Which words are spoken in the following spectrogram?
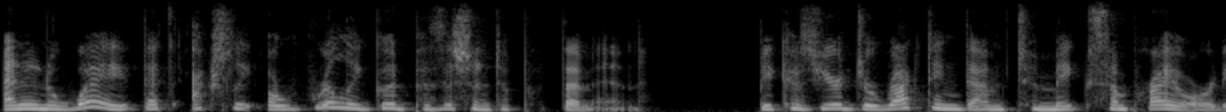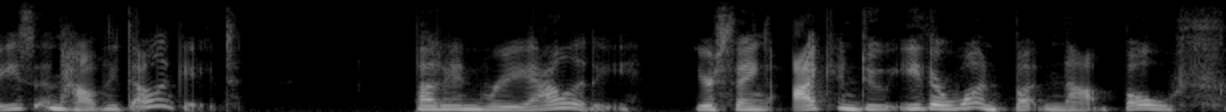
And in a way, that's actually a really good position to put them in because you're directing them to make some priorities in how they delegate. But in reality, you're saying, I can do either one, but not both.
